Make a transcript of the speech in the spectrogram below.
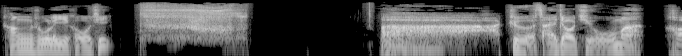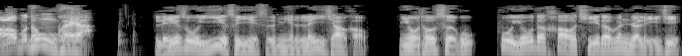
长舒了一口气。啊，这才叫酒嘛，好不痛快呀！李素意思意思抿了一小口，扭头四顾，不由得好奇地问着李绩。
